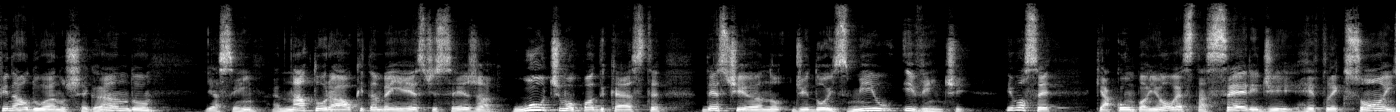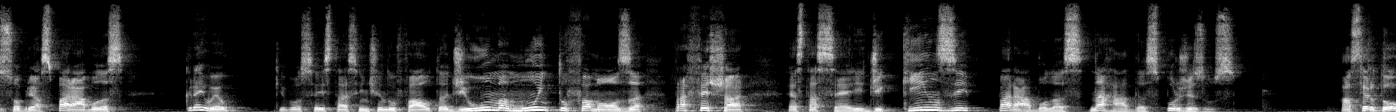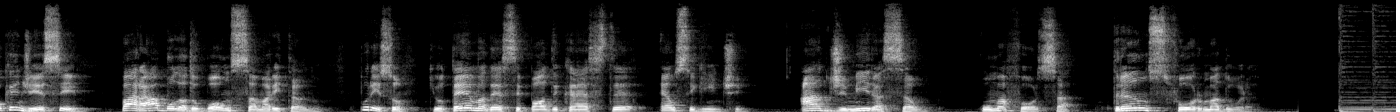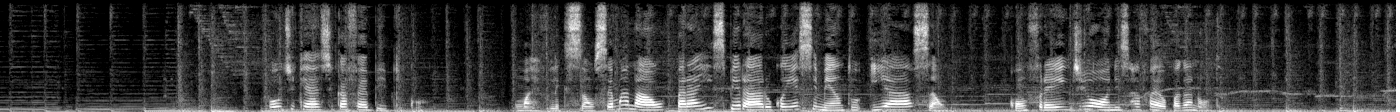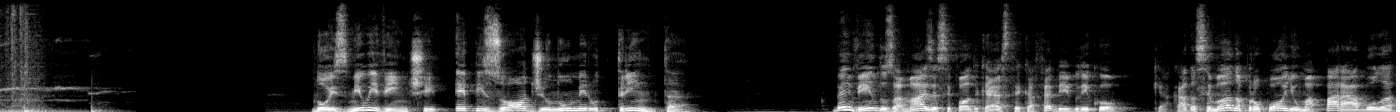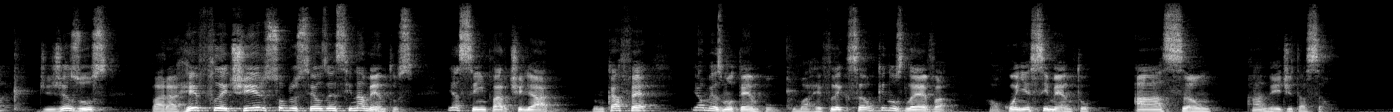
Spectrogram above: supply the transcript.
Final do ano chegando, e assim é natural que também este seja o último podcast deste ano de 2020. E você que acompanhou esta série de reflexões sobre as parábolas, creio eu que você está sentindo falta de uma muito famosa para fechar esta série de 15 parábolas narradas por Jesus. Acertou quem disse Parábola do Bom Samaritano. Por isso que o tema desse podcast é o seguinte: admiração, uma força transformadora. Podcast Café Bíblico. Uma reflexão semanal para inspirar o conhecimento e a ação. Com Frei Dionis Rafael Paganotto. 2020, episódio número 30. Bem-vindos a mais esse podcast Café Bíblico, que a cada semana propõe uma parábola de Jesus para refletir sobre os seus ensinamentos e assim partilhar um café e ao mesmo tempo uma reflexão que nos leva ao conhecimento, à ação, à meditação.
